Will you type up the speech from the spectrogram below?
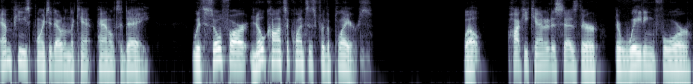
MPs pointed out on the panel today, with so far no consequences for the players. Well, Hockey Canada says they're they're waiting for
